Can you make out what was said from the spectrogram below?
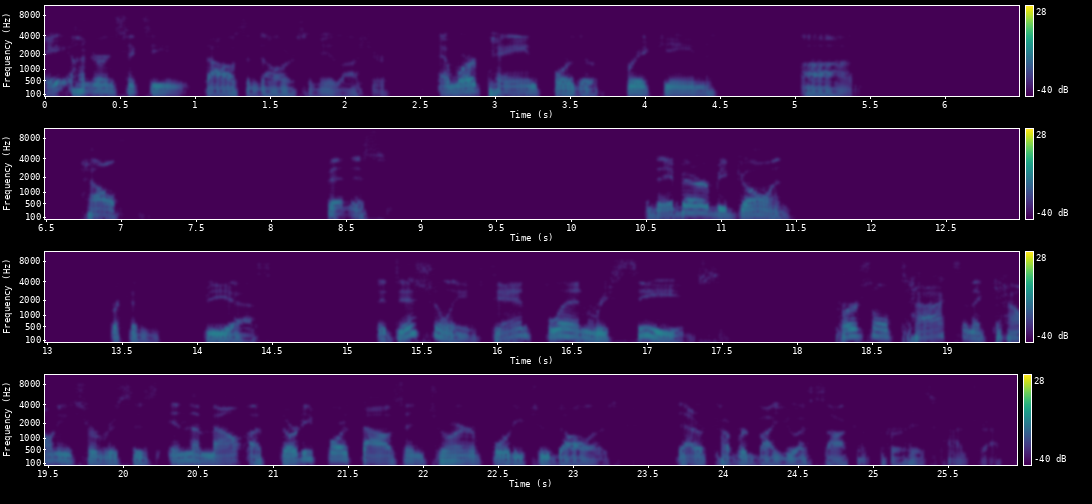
$816,000 he made last year. And we're paying for their freaking uh, health, fitness. They better be going. Freaking BS. Additionally, Dan Flynn receives personal tax and accounting services in the amount of $34,242 that are covered by U.S. Soccer per his contract.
